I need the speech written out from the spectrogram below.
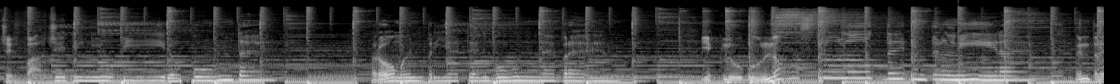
Ce face din iubire o punte? Români, prieteni buni ne vrem E clubul nostru loc de întâlnire Între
